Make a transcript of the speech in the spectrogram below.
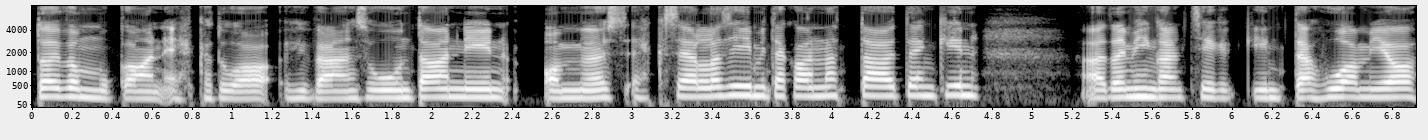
toivon mukaan ehkä tuo hyvään suuntaan, niin on myös ehkä sellaisia, mitä kannattaa jotenkin tai mihin kannattaa kiinnittää huomioon.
